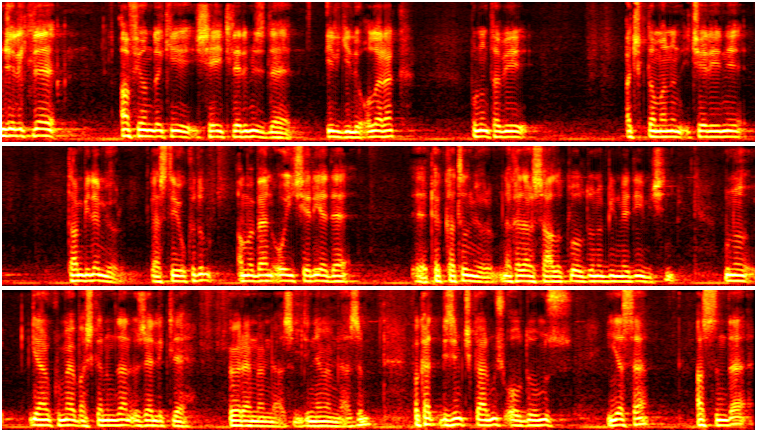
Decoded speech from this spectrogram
Öncelikle Afyon'daki şehitlerimizle ilgili olarak bunun tabi açıklamanın içeriğini tam bilemiyorum. Gazeteyi okudum ama ben o içeriğe de e, pek katılmıyorum. Ne kadar sağlıklı olduğunu bilmediğim için bunu Genelkurmay Başkanımdan özellikle öğrenmem lazım, dinlemem lazım. Fakat bizim çıkarmış olduğumuz yasa aslında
